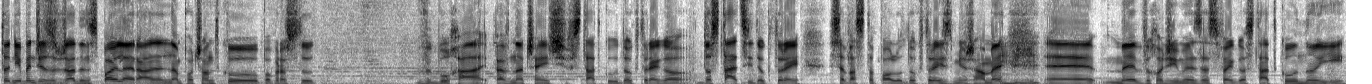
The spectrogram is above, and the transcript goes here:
to nie będzie żaden spoiler, ale na początku po prostu wybucha pewna część w statku, do którego, do stacji, do której Sewastopolu, do której zmierzamy. Mhm. E, my wychodzimy ze swojego statku, no i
